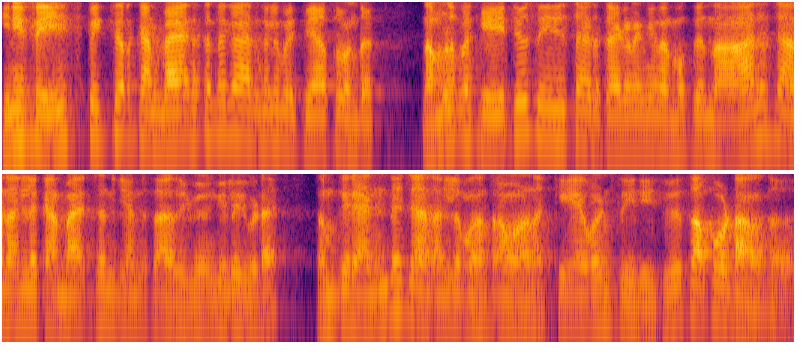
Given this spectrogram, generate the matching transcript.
ഇനി ഫേസ് പിക്ചർ കമ്പാരിസന്റെ കാര്യത്തിൽ വ്യത്യാസമുണ്ട്. നമ്മളിപ്പോൾ കെ ടു സീരീസ് എടുത്തേക്കണമെങ്കിൽ നമുക്ക് നാല് ചാനലിൽ കമ്പാരിസൺ ചെയ്യാൻ സാധിക്കുമെങ്കിൽ ഇവിടെ നമുക്ക് രണ്ട് ചാനലിൽ മാത്രമാണ് കെ വൺ സീരീസിൽ സപ്പോർട്ട് ആവുന്നത്.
